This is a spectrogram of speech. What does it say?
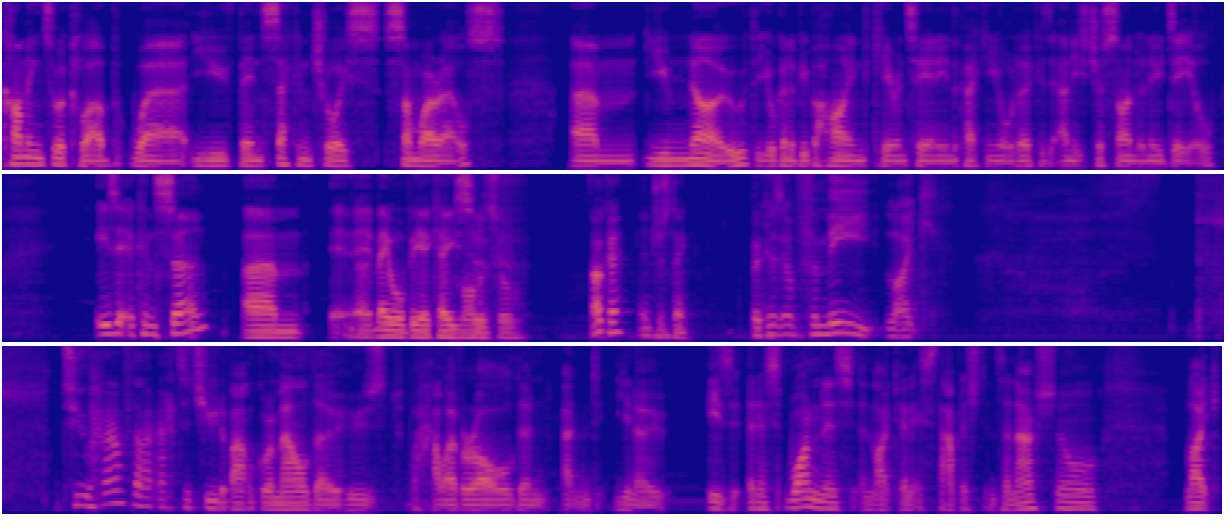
coming to a club where you've been second choice somewhere else. Um, you know that you're going to be behind Kieran Tierney in the pecking order, cause, and he's just signed a new deal. Is it a concern? Um, it, it may well be a case Not of at all. okay, interesting. because for me, like to have that attitude about Grimaldo, who's however old and and you know is an one and like an established international, like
